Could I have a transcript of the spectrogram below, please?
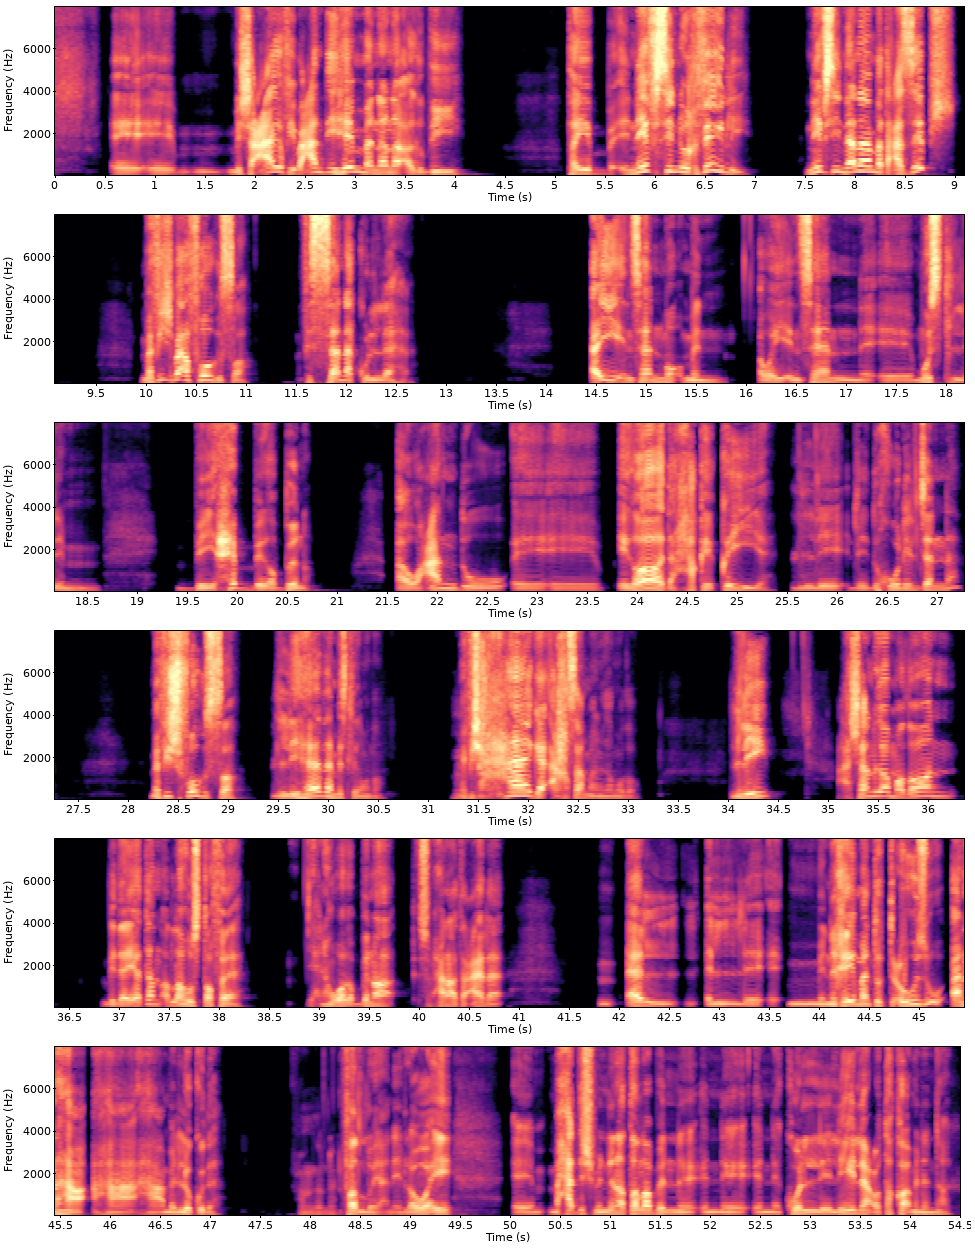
مش عارف يبقى عندي همة إن أنا أرضيه. طيب نفسي إنه يغفر لي. نفسي إن أنا ما أتعذبش. مفيش بقى فرصة في السنة كلها. أي إنسان مؤمن أو أي إنسان مسلم بيحب ربنا أو عنده إيه، إيه، إرادة حقيقية لدخول الجنة مفيش فرصة لهذا مثل رمضان. مفيش حاجة أحسن من رمضان. ليه؟ عشان رمضان بداية الله اصطفاه. يعني هو ربنا سبحانه وتعالى قال ال- من غير ما أنتوا تعوزوا أنا هعمل لكم ده. الحمد لله. فضله يعني اللي هو إيه إيه، محدش مننا طلب إن إن إن كل ليلة عتقاء من النار.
